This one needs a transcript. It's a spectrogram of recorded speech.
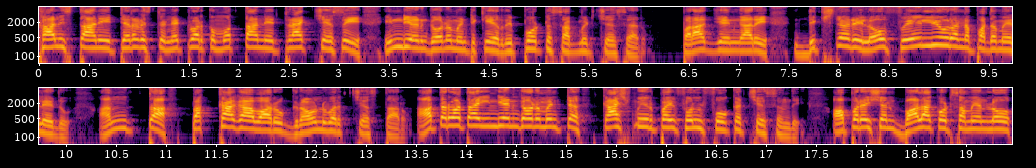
ఖాలిస్తానీ టెర్రరిస్ట్ నెట్వర్క్ మొత్తాన్ని ట్రాక్ చేసి ఇండియన్ గవర్నమెంట్కి రిపోర్ట్ సబ్మిట్ చేశారు. పరాగ్ జైన్ గారి డిక్షనరీలో ఫెయిల్యూర్ అన్న పదమే లేదు. అంత పక్కాగా వారు గ్రౌండ్ వర్క్ చేస్తారు. ఆ తర్వాత ఇండియన్ గవర్నమెంట్ కాశ్మీర్పై ఫుల్ ఫోకస్ చేసింది. ఆపరేషన్ బాలాకోట్ సమయంలో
